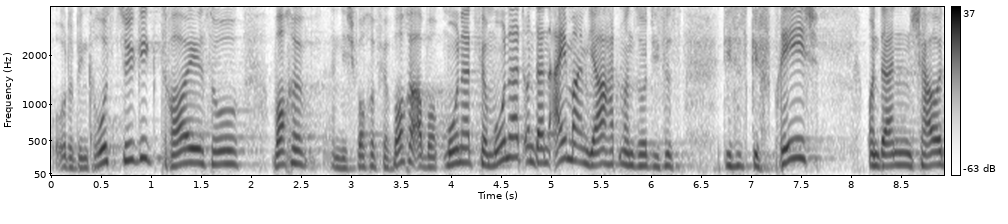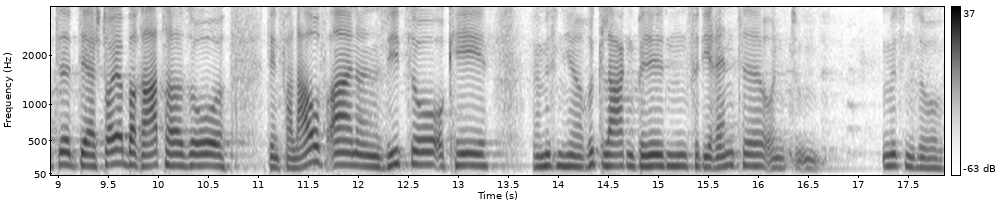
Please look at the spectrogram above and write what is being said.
oder bin großzügig, treu so Woche, nicht Woche für Woche, aber Monat für Monat. Und dann einmal im Jahr hat man so dieses, dieses Gespräch und dann schaut der Steuerberater so den Verlauf an und sieht so, okay, wir müssen hier Rücklagen bilden für die Rente und müssen so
